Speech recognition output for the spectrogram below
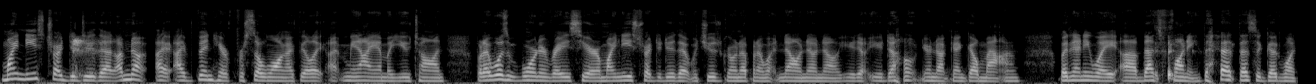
my niece tried to do. That I'm not. I, I've been here for so long. I feel like. I mean, I am a Utah, but I wasn't born and raised here. My niece tried to do that when she was growing up, and I went, no, no, no. You don't. You don't. You're not going to go mountain. But anyway, uh, that's funny. that that's a good one.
